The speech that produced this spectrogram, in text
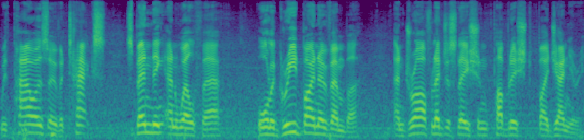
with powers over tax, spending and welfare, all agreed by November, and draft legislation published by January.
